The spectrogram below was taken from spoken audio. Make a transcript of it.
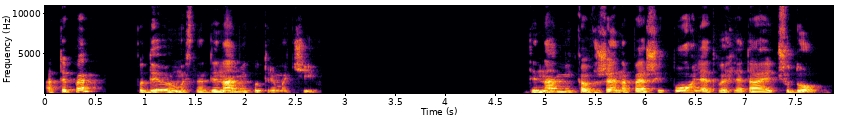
А тепер подивимось на динаміку тримачів. Динаміка вже на перший погляд виглядає чудово.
